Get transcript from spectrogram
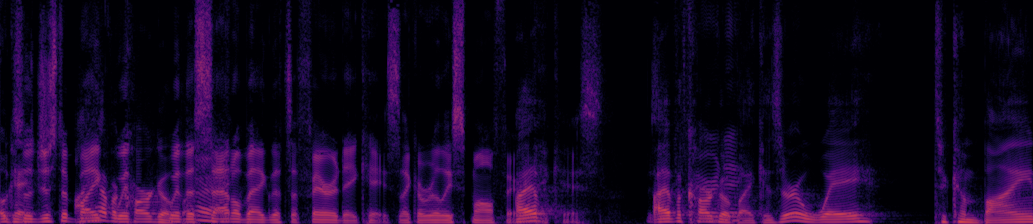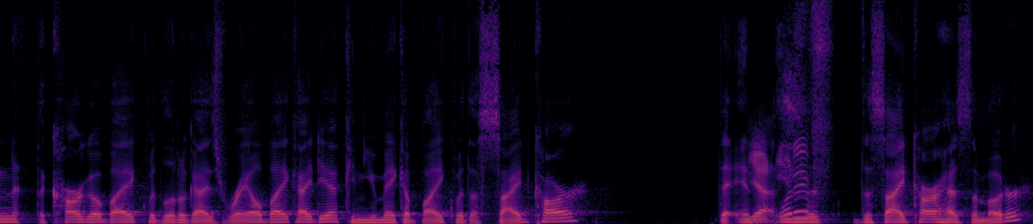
Okay. So just a I bike have a with cargo with a bike. Alright. saddlebag that's a Faraday case, like a really small Faraday have- case. Is I have a cargo Faraday? bike. Is there a way to combine the cargo bike with little guy's rail bike idea? Can you make a bike with a sidecar? That in, Yes. in What the, if- the sidecar has the motor?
